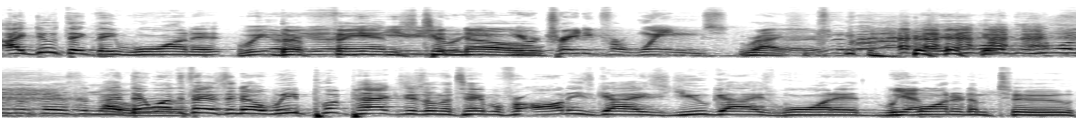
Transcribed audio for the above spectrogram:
I do think they wanted We, their you- fans you- you to were- know. You're trading for wings. Right. he, wanted, he wanted the fans to know. Uh, they want but- the fans to know we put packages on the table for all these guys you guys wanted. We Yep. wanted them to.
